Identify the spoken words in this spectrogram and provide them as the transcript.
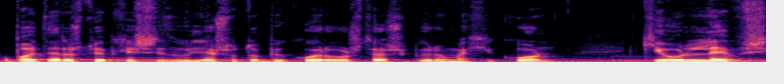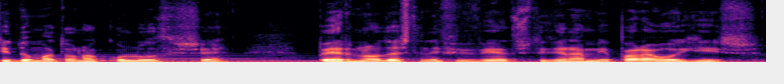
Ο πατέρας του έπιασε δουλειά στο τοπικό εργοστάσιο πυρομαχικών και ο Λεύ σύντομα τον ακολούθησε, περνώντας την εφηβεία του στη γραμμή παραγωγής.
